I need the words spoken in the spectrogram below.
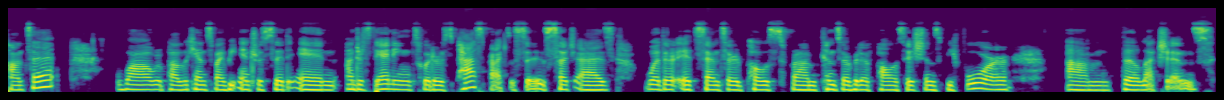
content, while Republicans might be interested in understanding Twitter's past practices, such as whether it censored posts from conservative politicians before um, the elections.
